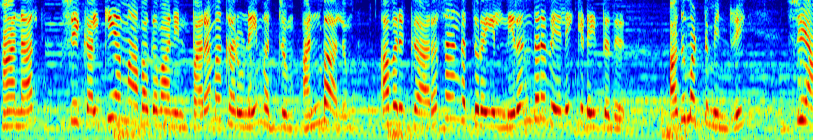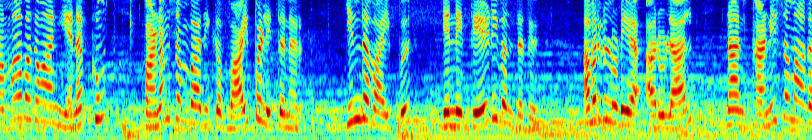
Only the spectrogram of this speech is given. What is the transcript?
ஆனால் ஸ்ரீ கல்கி அம்மா பகவானின் பரம கருணை மற்றும் அன்பாலும் அவருக்கு அரசாங்கத் துறையில் நிரந்தர வேலை கிடைத்தது. அது மட்டுமின்றி ஸ்ரீ அம்மா பகவான் எனக்கும் பணம் சம்பாதிக்க வாய்ப்பளித்தனர். இந்த வாய்ப்பு என்னை தேடி வந்தது. அவர்களுடைய அருளால் நான் கணிசமாக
